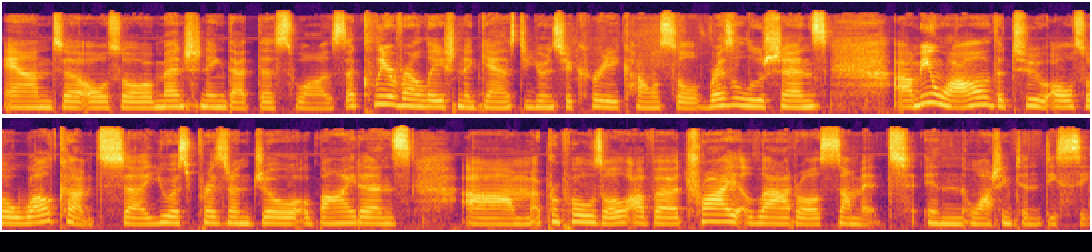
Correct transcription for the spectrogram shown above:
and uh, also mentioning that this was a clear violation against UN Security Council resolutions. Uh, meanwhile, the two also welcomed uh, U.S. President Joe Biden's um, proposal of a trilateral summit in Washington, D.C.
